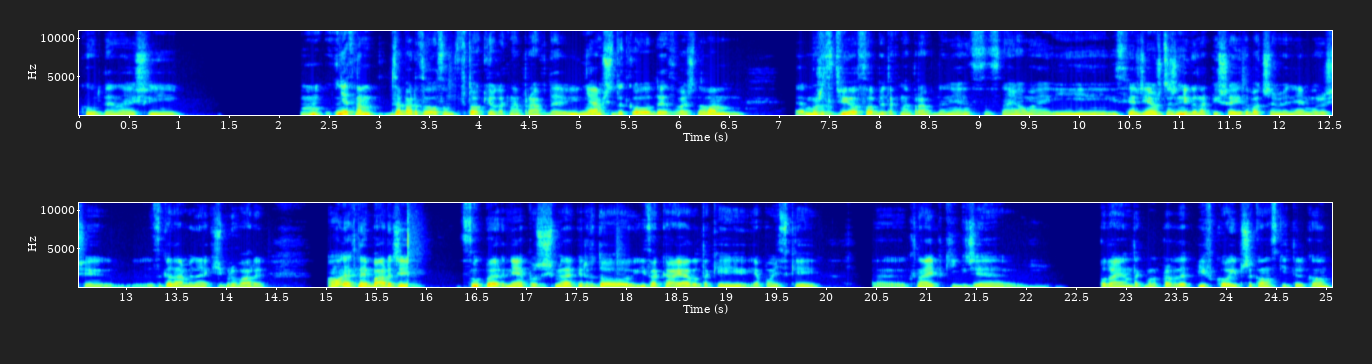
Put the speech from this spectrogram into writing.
kurde, no jeśli nie znam za bardzo osób w Tokio tak naprawdę i nie mam się do kogo odezwać. No mam e, może z dwie osoby tak naprawdę, nie? Znajome i stwierdziłem, że też niego napiszę i zobaczymy, nie? Może się zgadamy na jakieś browary. A on jak najbardziej, super, nie? Poszliśmy najpierw do Izakaya, do takiej japońskiej knajpki, gdzie podają tak naprawdę piwko i przekąski tylko.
